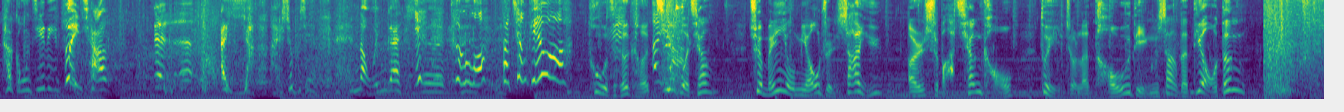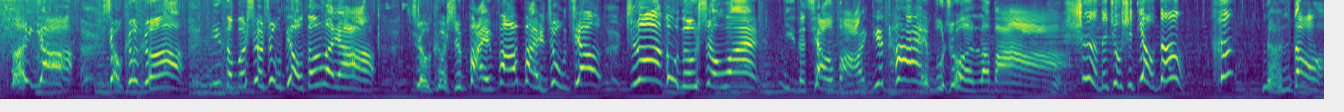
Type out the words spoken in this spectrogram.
它攻击力最强。呃呃，哎呀，还是不行。那我应该……克鲁罗，把枪给我。兔子可可接过枪，却没有瞄准鲨鱼，而是把枪口对准了头顶上的吊灯。哎呀，小可可，你怎么射中吊灯了呀？这可是百发百中枪，这都能射歪，你的枪法也太不准了吧！我射的就是吊灯，哼！难道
